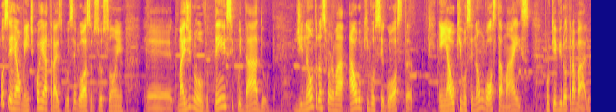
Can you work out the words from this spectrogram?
você realmente correr atrás do que você gosta, do seu sonho. É, mas, de novo, tenha esse cuidado de não transformar algo que você gosta em algo que você não gosta mais porque virou trabalho.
